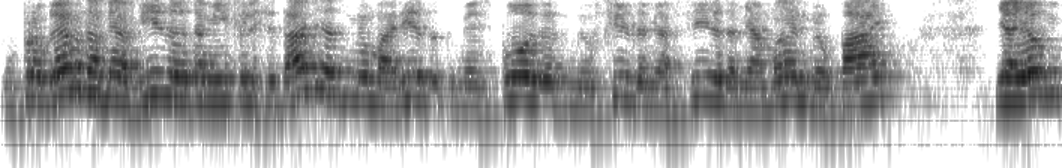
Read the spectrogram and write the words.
O problema da minha vida, da minha infelicidade é do meu marido, da minha esposa, do meu filho, da minha filha, da minha mãe, do meu pai. E aí eu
